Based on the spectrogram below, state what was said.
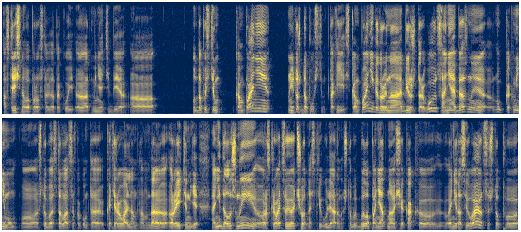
А встречный вопрос тогда такой от меня тебе. Ну, допустим, компании ну не то, что допустим, так и есть. Компании, которые на бирже торгуются, они обязаны, ну, как минимум, э, чтобы оставаться в каком-то котировальном там, да, рейтинге, они должны раскрывать свою отчетность регулярно, чтобы было понятно вообще, как э, они развиваются, чтобы э,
